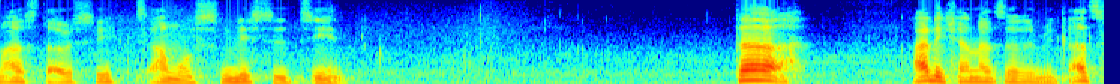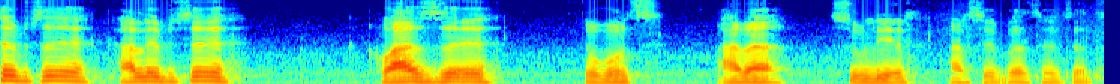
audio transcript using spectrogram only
მას თავისი წამოსვლის წინ და არის ჩანაწერები კაცებზე, ქალებზე, ქვაზე, როგორც არა სულიერ არსებად ერთად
